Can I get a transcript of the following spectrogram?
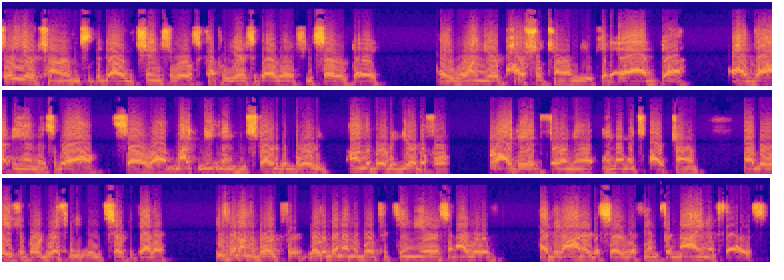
three-year terms. The delegates changed the rules a couple of years ago that if you served a a one-year partial term, you could add uh, add that in as well. So uh, Mike Nietman, who started the board on the board a year before I did, filling a, an unexpired term, uh, will leave the board with me. We served together. He's been on the board for really been on the board for ten years, and I would have had the honor to serve with him for nine of those.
